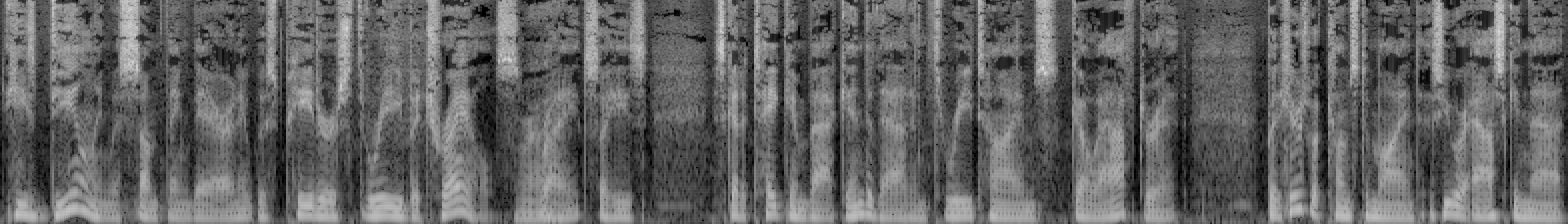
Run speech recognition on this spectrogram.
he's dealing with something there, and it was Peter's three betrayals, right? right? So he's he's got to take him back into that and three times go after it. But here's what comes to mind as you were asking that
